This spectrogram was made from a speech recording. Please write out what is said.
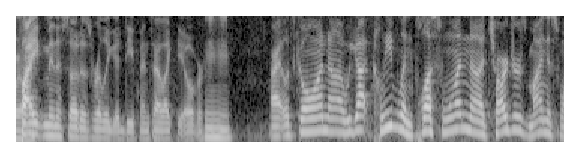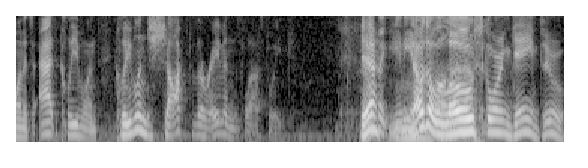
Despite Minnesota's really good defense, I like the over. hmm All right, let's go on. Uh, we got Cleveland plus one, uh, Chargers minus one. It's at Cleveland. Cleveland shocked the Ravens last week. I don't Yeah, that was a saw that low-scoring game too.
